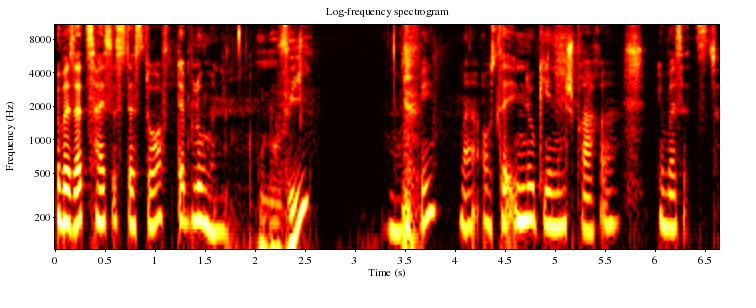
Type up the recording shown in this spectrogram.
Übersetzt heißt es das Dorf der Blumen. Monowi? Monovi, mal aus der indogenen Sprache übersetzt.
